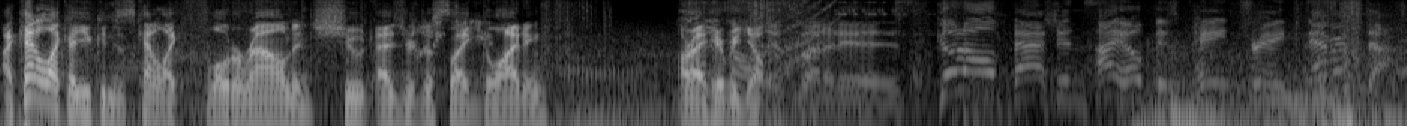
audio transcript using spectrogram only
I kind of like how you can just kind of like float around and shoot as you're just like gliding. All right, here we go. Is what it is. Good old fashions. I hope this pain train never stops.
